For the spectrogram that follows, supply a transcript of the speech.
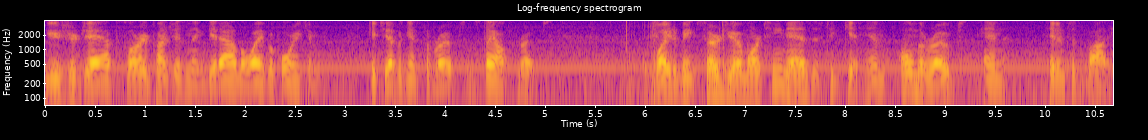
use your jab, flurry punches, and then get out of the way before he can get you up against the ropes and stay off the ropes. The way to beat Sergio Martinez is to get him on the ropes and hit him to the body.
